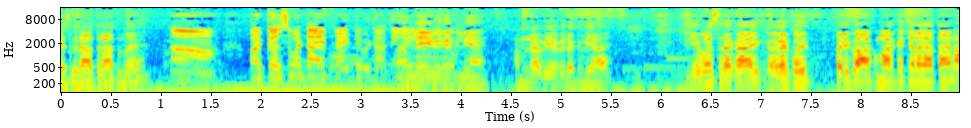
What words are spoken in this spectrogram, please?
ऐसी रात रात में? हाँ और कल सुबह डायरेक्ट फ़्लाइट पे बिठा देंगे। हमने ये भी रख लिया है। हमने अभी ये भी रख लिया है। ये बस रखा है अगर कोई परी को आँख मार के चला जाता है ना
